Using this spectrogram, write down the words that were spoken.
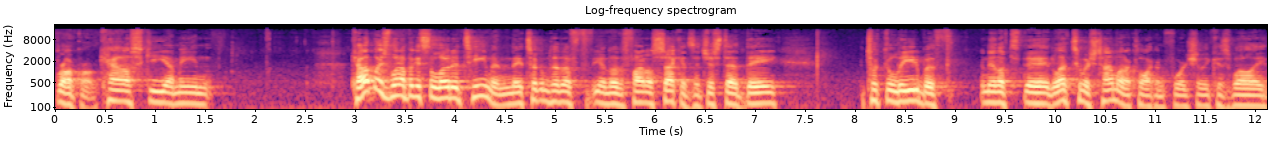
Brock Gronkowski. I mean, Cowboys went up against a loaded team and they took them to the you know the final seconds. It's just that they took the lead with and they left they left too much time on the clock unfortunately because well they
